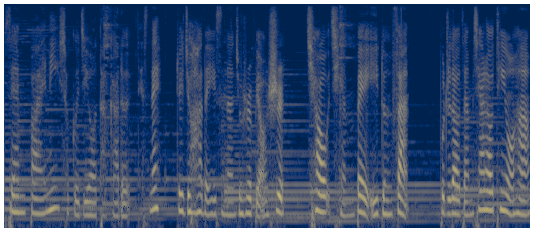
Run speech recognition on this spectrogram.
先輩に食事をたかるですね。这句话的意思呢，就是表示 敲前辈一顿饭。不知道咱们下条听友哈，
